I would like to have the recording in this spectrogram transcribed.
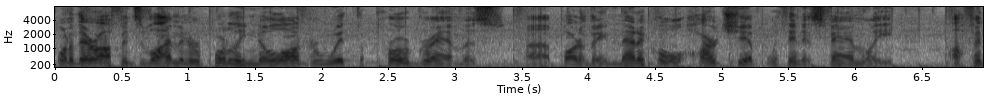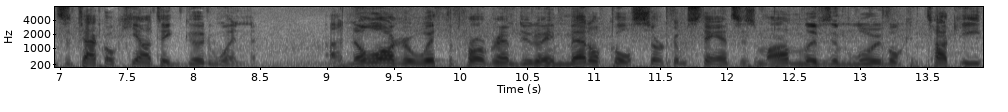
one of their offensive linemen reportedly no longer with the program as uh, part of a medical hardship within his family. Offensive tackle Kiyaunta Goodwin uh, no longer with the program due to a medical circumstance. His mom lives in Louisville, Kentucky,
